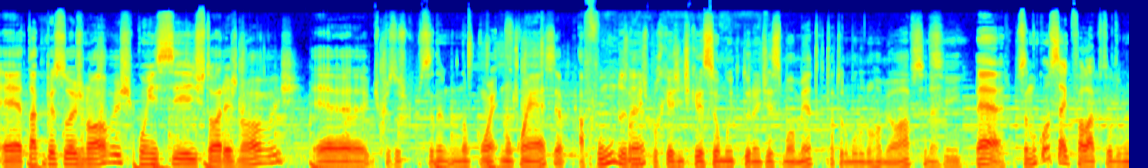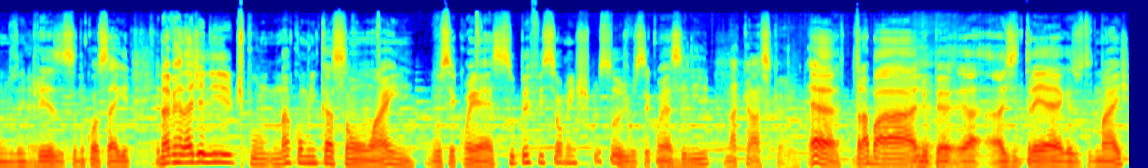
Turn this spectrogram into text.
é tá com pessoas novas, conhecer histórias novas, é, de pessoas que você não, não conhece a fundo, Somente né? porque a gente cresceu muito durante esse momento, que tá todo mundo no home office, né? Sim. É, você não consegue falar com todo mundo da empresa, é. você não consegue. E na verdade, ali, tipo, na comunicação online, você conhece super superficialmente as pessoas. Você conhece ali. Na casca. É, trabalho, pe- é, as entregas e tudo mais.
